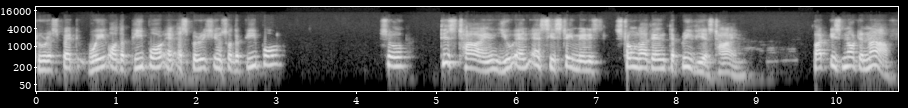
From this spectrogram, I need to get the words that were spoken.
to respect will of the people and aspirations of the people. So this time, UNSC statement is stronger than the previous time, but it's not enough.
